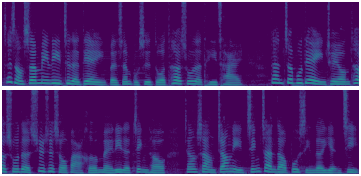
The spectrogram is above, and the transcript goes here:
这种生命励志的电影本身不是多特殊的题材，但这部电影却用特殊的叙事手法和美丽的镜头，加上 Johnny 精湛到不行的演技，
